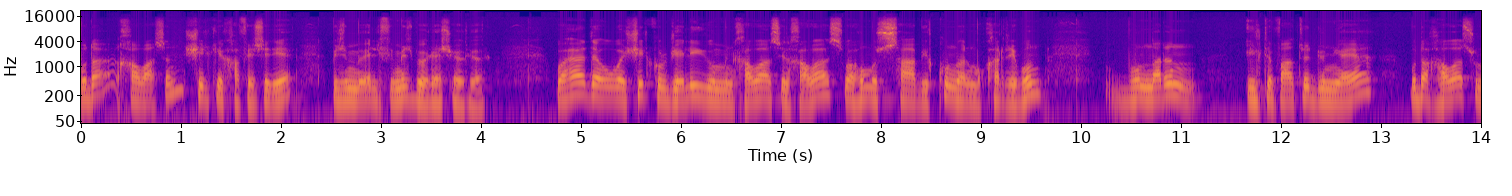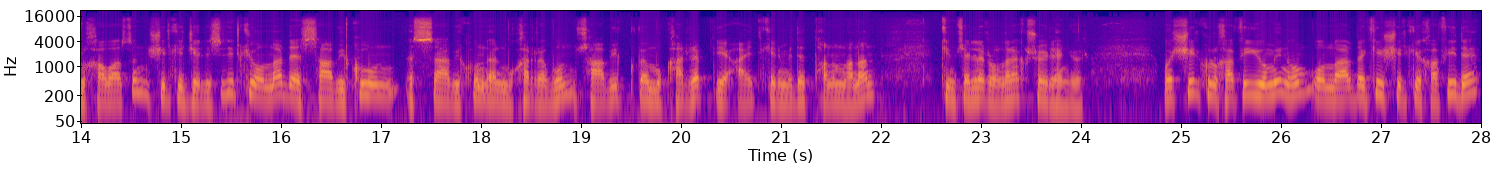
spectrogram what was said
Bu da havasın şirki hafisi diye bizim müellifimiz böyle söylüyor. Ve hâdâ huve şirkul celiyyun min havasil havas ve humus sabikun vel mukarribun. Bunların iltifatı dünyaya bu da havasul havasın şirki celisidir ki onlar da es-sabikun, es-sabikun el-mukarrabun, sabik ve mukarreb diye ayet-i kerimede tanımlanan kimseler olarak söyleniyor. Ve şirkul hafiyyu minhum onlardaki şirki hafi de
